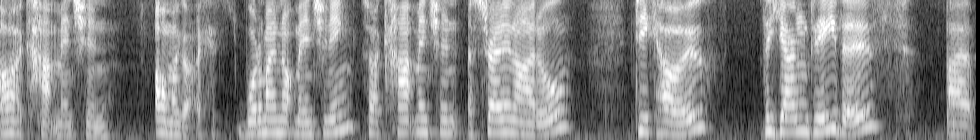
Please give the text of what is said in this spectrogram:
Oh, I can't mention. Oh my god. Okay, what am I not mentioning? So I can't mention Australian Idol, Dicko, the Young Divas. Uh,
